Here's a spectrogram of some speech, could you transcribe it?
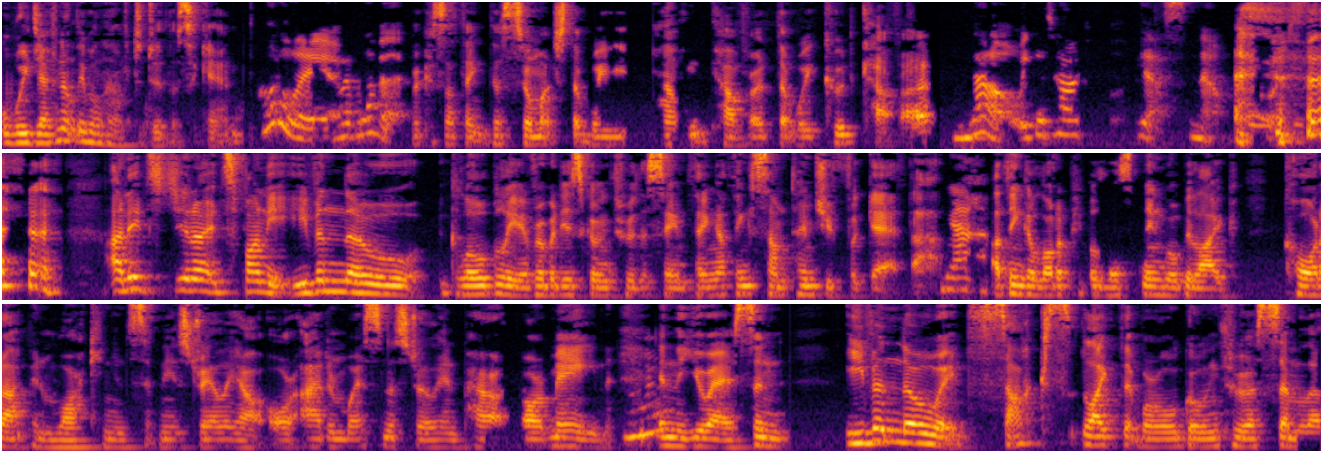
Oh. we definitely will have to do this again Totally. I would love it. because I think there's so much that we haven't covered that we could cover. No, we could talk. Yes, no. and it's you know it's funny even though globally everybody's going through the same thing i think sometimes you forget that Yeah. i think a lot of people listening will be like caught up in working in sydney australia or out in western australia in Perth or maine Mhm. in the us and even though it sucks like that we're all going through a similar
